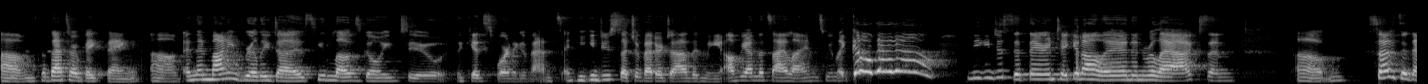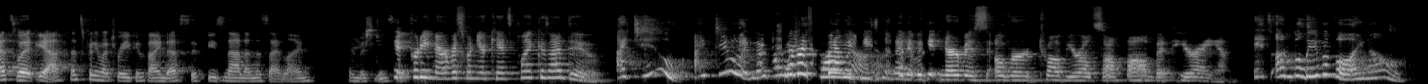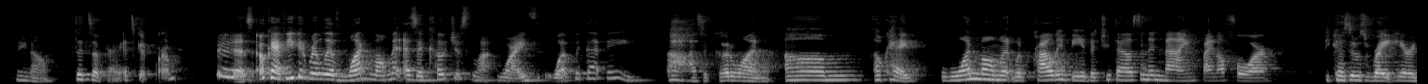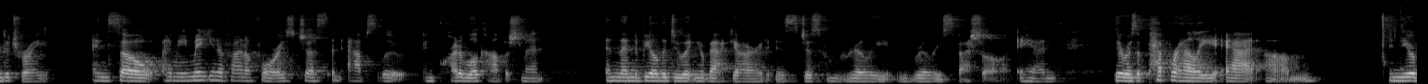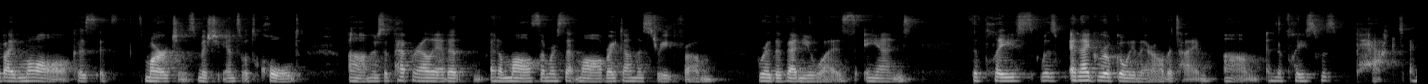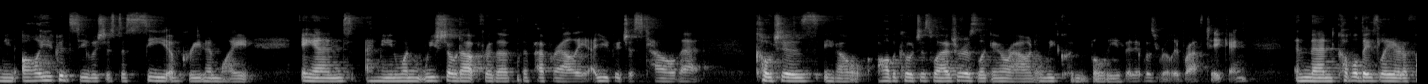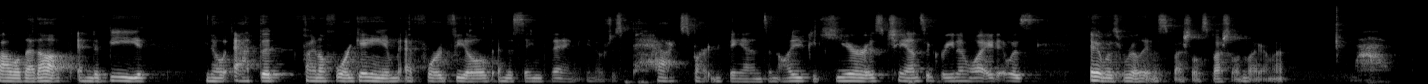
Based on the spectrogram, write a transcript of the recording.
Um, so that's our big thing. Um, and then Monty really does. He loves going to the kids' sporting events, and he can do such a better job than me. I'll be on the sidelines, being like, "Go, go, go!" and he can just sit there and take it all in and relax. And um, so I would say that's what, yeah, that's pretty much where you can find us if he's not on the sideline in Michigan You get pretty nervous when your kids play because I do. I do, I do, and I never thought I would be somebody that would get nervous over 12 year old softball, but here I am. It's unbelievable. I know, I know. That's okay. It's good for him. It is. Okay, if you could relive one moment as a coach's wife, what would that be? Oh, that's a good one. Um, okay, one moment would probably be the 2009 Final Four because it was right here in Detroit. And so, I mean, making a Final Four is just an absolute incredible accomplishment. And then to be able to do it in your backyard is just really, really special. And there was a pep rally at um, a nearby mall because it's, it's March and it's Michigan, so it's cold. Um, there's a pep rally at a at a mall, Somerset Mall, right down the street from where the venue was, and the place was. And I grew up going there all the time, um, and the place was packed. I mean, all you could see was just a sea of green and white. And I mean, when we showed up for the the pep rally, you could just tell that coaches, you know, all the coaches' wives were just looking around, and we couldn't believe it. It was really breathtaking. And then a couple days later, to follow that up and to be, you know, at the Final Four game at Ford Field, and the same thing, you know, just packed Spartan fans, and all you could hear is chants of green and white. It was, it was really a special, special environment. Wow,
